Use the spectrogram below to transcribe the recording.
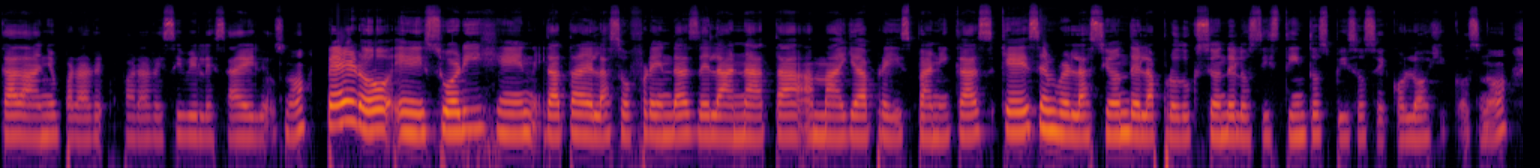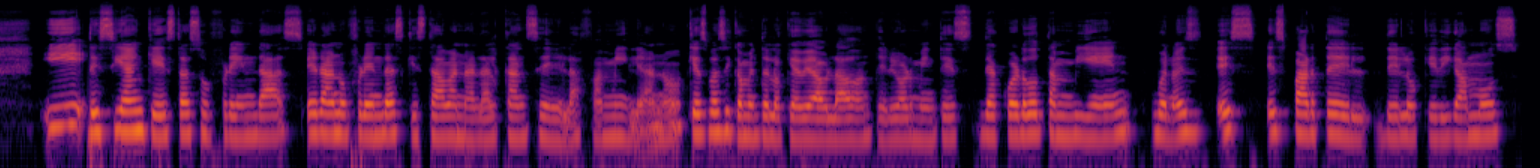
cada año para, para recibirles a ellos, ¿no? Pero eh, su origen data de las ofrendas de la nata amaya prehispánicas, que es en relación de la producción de los distintos pisos ecológicos, ¿no? Y decían que estas ofrendas eran ofrendas que estaban al alcance de la familia, ¿no? Que es básicamente lo que había hablado anteriormente. Es de acuerdo también, bueno, es, es, es parte de, de lo que digamos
